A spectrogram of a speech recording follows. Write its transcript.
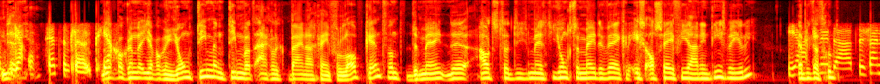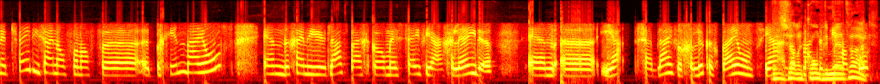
Ja, ontzettend leuk. Je, Ja. hebt ook een, je hebt ook een jong team, een team wat eigenlijk bijna geen verloop kent. Want de, me- de oudste, die meest jongste medewerker is al zeven jaar in dienst bij jullie. Ja, Heb ik dat goed? inderdaad. Er zijn er twee die zijn al vanaf eh, het begin bij ons. En degene die er het laatst bijgekomen is, zeven jaar geleden. En eh, ja, zij blijven gelukkig bij ons. Ja, dat is wel en een compliment waard.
